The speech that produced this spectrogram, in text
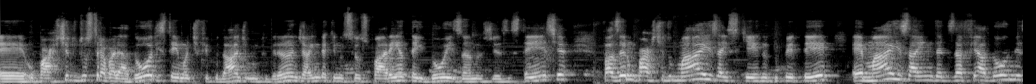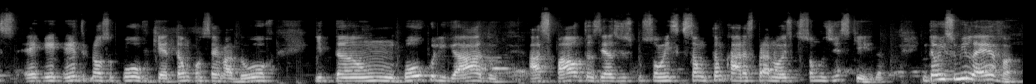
É, o Partido dos Trabalhadores tem uma dificuldade muito grande, ainda que nos seus 42 anos de existência, fazer um partido mais à esquerda que o PT é mais ainda desafiador nesse, é, entre o nosso povo, que é tão conservador e tão pouco ligado às pautas e às discussões que são tão caras para nós que somos de esquerda. Então, isso me leva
